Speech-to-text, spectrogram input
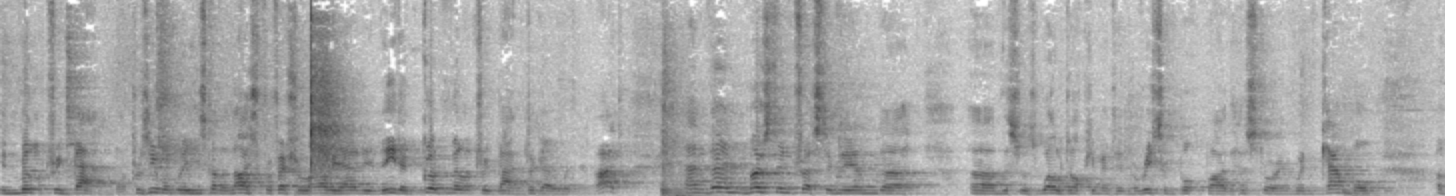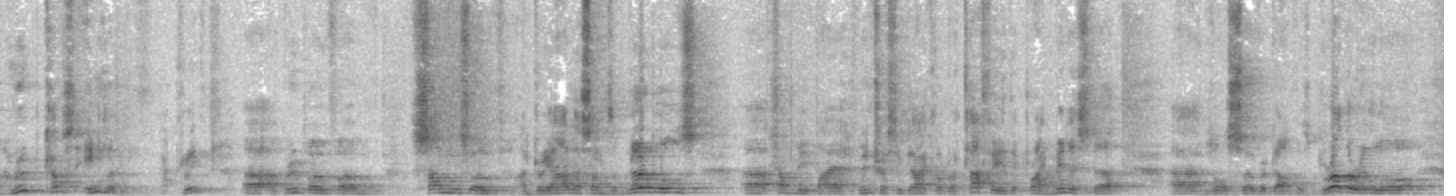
in military band. Uh, presumably he's got a nice professional army and he'd need a good military band to go with it, right? And then, most interestingly, and uh, uh, this was well documented in a recent book by the historian Gwyn Campbell, a group comes to England, actually, uh, a group of um, sons of Andriana, sons of nobles, uh, accompanied by an interesting guy called Ratefy, the prime minister, uh, who's also Radama's brother-in-law.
